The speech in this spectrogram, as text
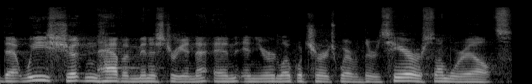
that we shouldn't have a ministry in, in, in your local church, whether it's here or somewhere else.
